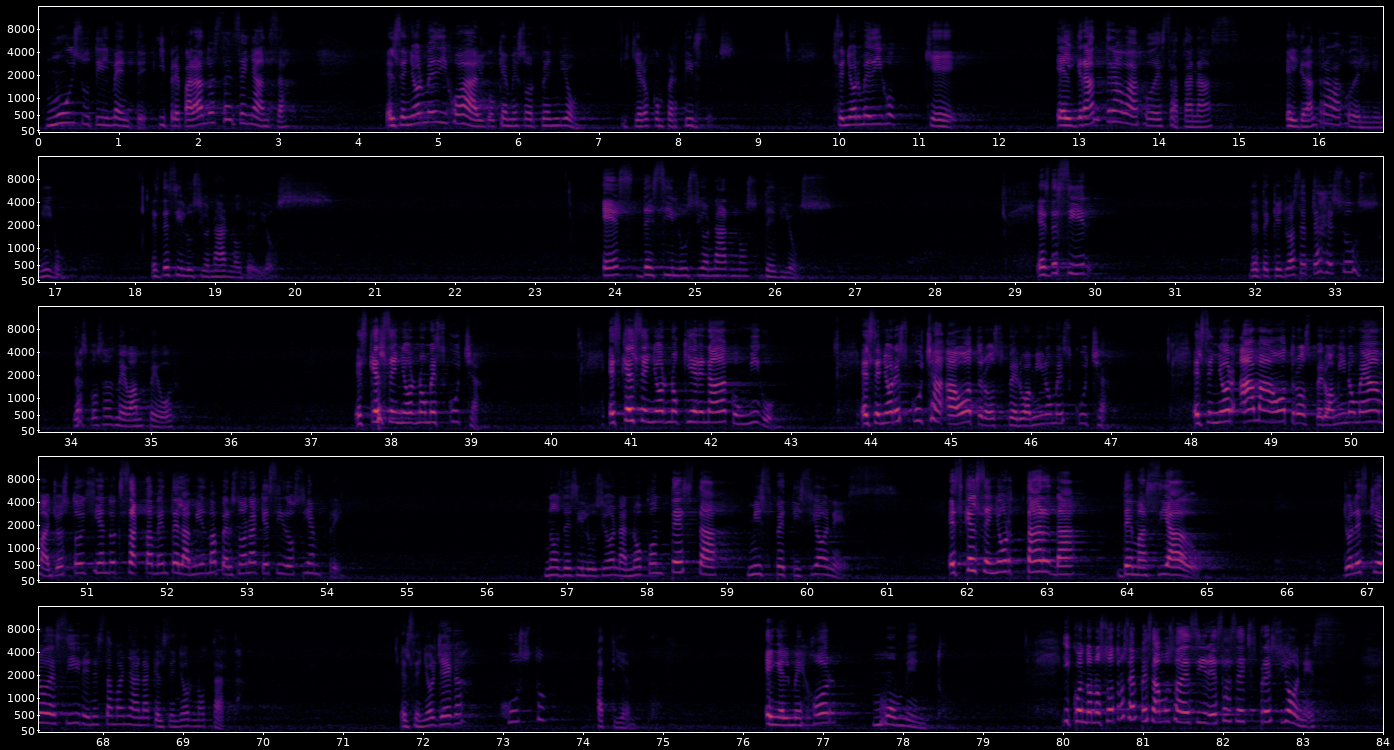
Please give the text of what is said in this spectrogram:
muy sutilmente. Y preparando esta enseñanza, el Señor me dijo algo que me sorprendió y quiero compartírselos. El Señor me dijo que el gran trabajo de Satanás, el gran trabajo del enemigo, es desilusionarnos de Dios. es desilusionarnos de Dios. Es decir, desde que yo acepté a Jesús, las cosas me van peor. Es que el Señor no me escucha. Es que el Señor no quiere nada conmigo. El Señor escucha a otros, pero a mí no me escucha. El Señor ama a otros, pero a mí no me ama. Yo estoy siendo exactamente la misma persona que he sido siempre. Nos desilusiona, no contesta mis peticiones. Es que el Señor tarda demasiado. Yo les quiero decir en esta mañana que el Señor no tarda. El Señor llega justo a tiempo, en el mejor momento. Y cuando nosotros empezamos a decir esas expresiones,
